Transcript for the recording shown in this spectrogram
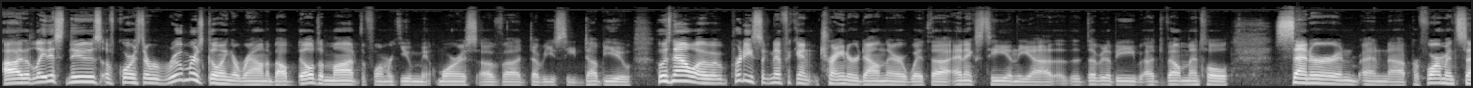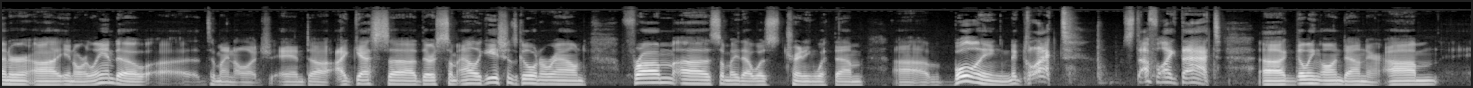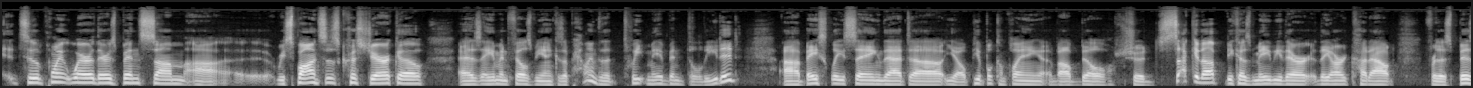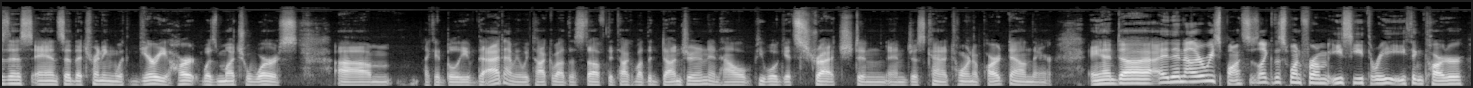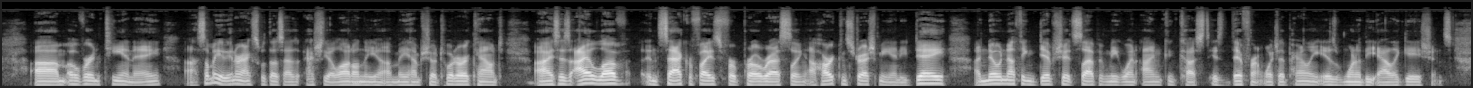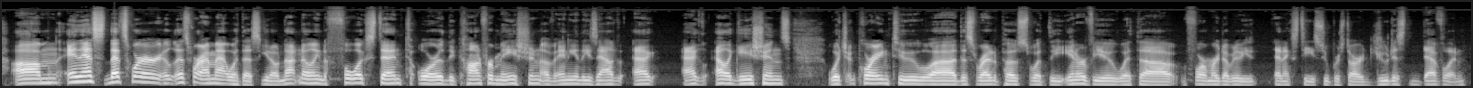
Uh, the latest news, of course, there were rumors going around about Bill DeMott, the former Hugh Morris of uh, WCW, who is now a pretty significant trainer down there with uh, NXT and the, uh, the WWE uh, Developmental Center and, and uh, Performance Center in Orlando, to my knowledge. And I guess there's some allegations going around from somebody that was training with them bullying, neglect, stuff like that going on down there. Um, to the point where there's been some uh, responses. Chris Jericho, as Eamon fills me in, because apparently the tweet may have been deleted, uh, basically saying that uh, you know people complaining about Bill should suck it up because maybe they're they aren't cut out for this business, and said that training with Gary Hart was much worse. Um, I could believe that. I mean, we talk about the stuff. They talk about the dungeon and how people get stretched and, and just kind of torn apart down there. And uh, and then other responses like this one from EC3, Ethan Carter, um, over in TNA. Uh, somebody who interacts with us actually a lot on the uh, Mayhem Show Twitter account. Uh, he says, "I love and sacrifice for pro wrestling. A Hart can stretch me any day. A know nothing dipshit slapping me when I'm concussed is different," which apparently is one of the allegations. Um, and that's that's where that's where I'm at with this. You know, not knowing the full extent or the confirmation of any of these ag- ag- allegations, which, according to uh, this Reddit post with the interview with uh, former WWE NXT superstar Judas Devlin,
